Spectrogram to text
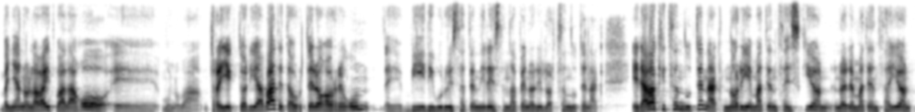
baina nolabait badago e, bueno, ba, trajektoria bat eta urtero gaur egun e, bi hiriburu izaten dira izendapen hori lortzen dutenak. Erabakitzen dutenak nori ematen zaizkion, nori ematen zaion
